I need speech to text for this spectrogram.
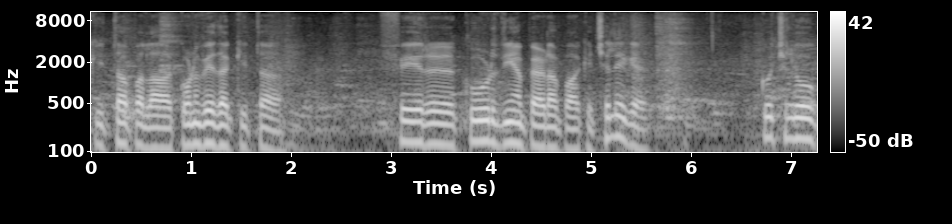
ਕੀਤਾ ਭਲਾ ਕੁਣਵੇ ਦਾ ਕੀਤਾ। ਫਿਰ ਕੂੜ ਦੀਆਂ ਪੈੜਾਂ ਪਾ ਕੇ ਚਲੇ ਗਏ। ਕੁਝ ਲੋਕ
